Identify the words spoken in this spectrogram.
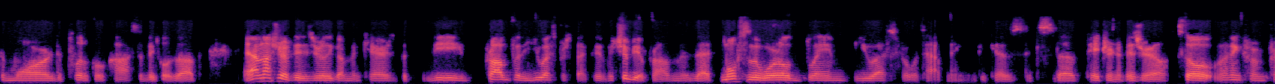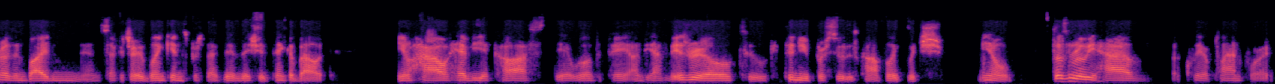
the more the political cost of it goes up. And I'm not sure if the Israeli government cares, but the problem for the US perspective, which should be a problem, is that most of the world blame the US for what's happening because it's the patron of Israel. So I think from President Biden and Secretary Blinken's perspective, they should think about you know how heavy a cost they're willing to pay on behalf of Israel to continue to pursue this conflict, which you know doesn't really have a clear plan for it.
